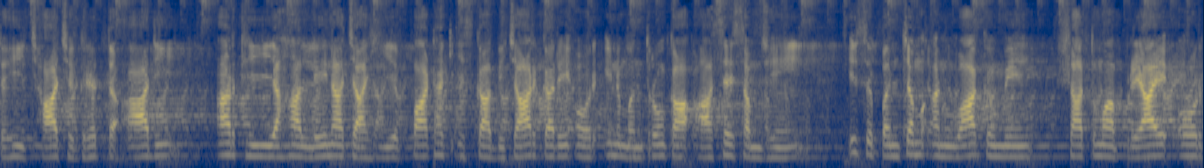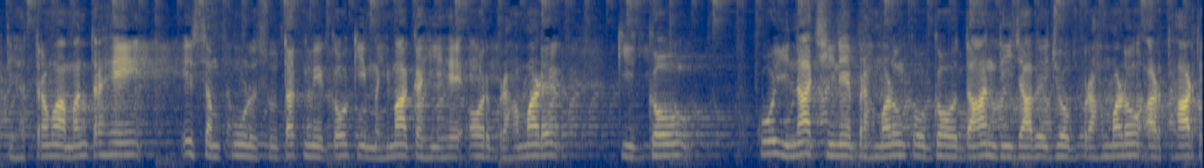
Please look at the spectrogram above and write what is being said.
दही, छाछ, घृत आदि अर्थ ही यहाँ लेना चाहिए। पाठक इसका विचार करें और इन मंत्रों का आशय समझें। इस पंचम अनुवाक में सातवां पर्याय और तिहत्तरवां मंत्र है। इस संपूर्ण सूतक में गौ की महिमा कही है और ब्राह्मण की गौ, कोई ना छीने ब्राह्मणों को गौ दान दी जावे। जो ब्राह्मणों, अर्थात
